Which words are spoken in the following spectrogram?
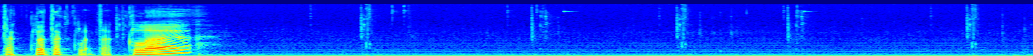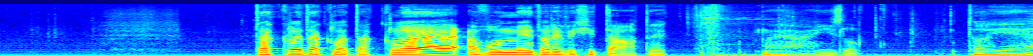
Takhle, takhle, takhle. Takhle, takhle, takhle a on mi je tady vychytá. To je hajzl. To je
